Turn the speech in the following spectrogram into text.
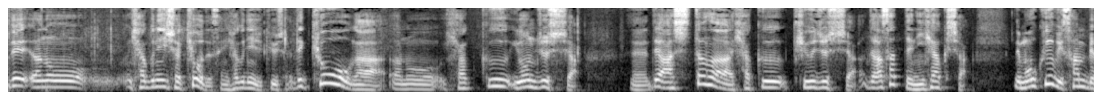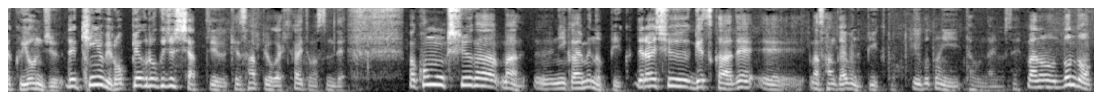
で、あの、120社、今日ですね、129社。で、今日が、あの、140社。で、明日が190社。で、明後日200社。で、木曜日340。で、金曜日660社っていう決算発表が控えてますんで、まあ、今週が、まあ、2回目のピーク。で、来週月火で、えー、まあ、3回目のピークということに多分なりますね。まあ、あの、どんどん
